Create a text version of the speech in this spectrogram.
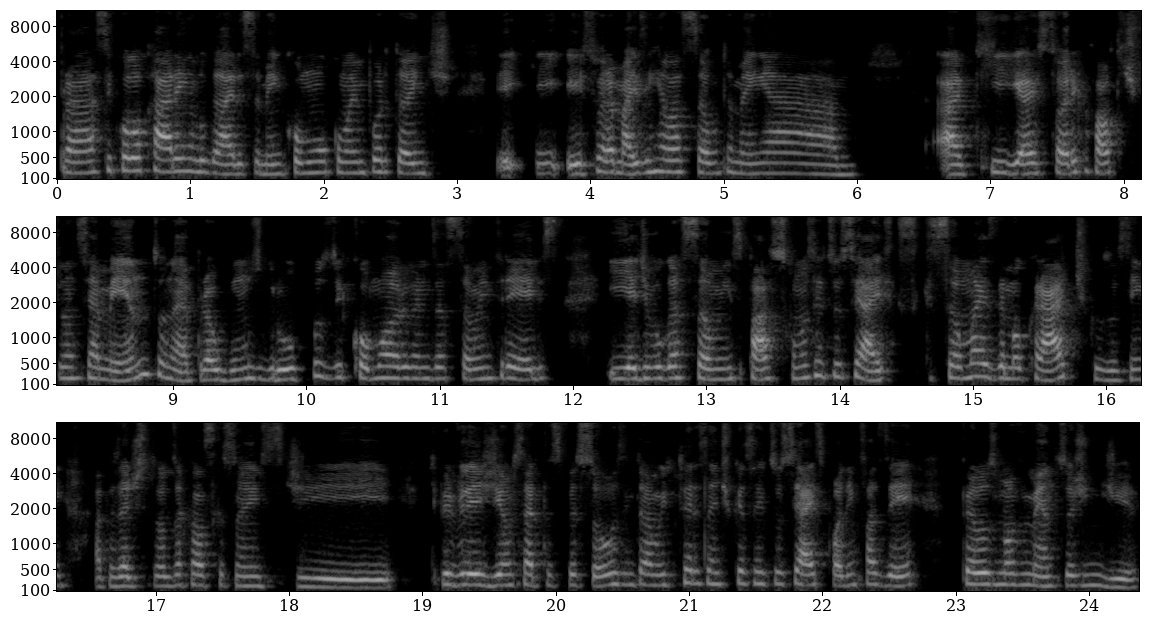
para se colocarem em lugares também, como, como é importante. E, e isso era mais em relação também a aqui a histórica falta de financiamento, né, para alguns grupos e como a organização entre eles e a divulgação em espaços como as redes sociais, que, são mais democráticos, assim, apesar de todas aquelas questões de que privilegiam certas pessoas, então é muito interessante o que as redes sociais podem fazer pelos movimentos hoje em dia.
